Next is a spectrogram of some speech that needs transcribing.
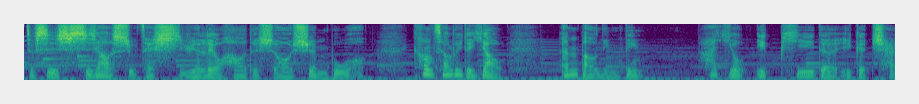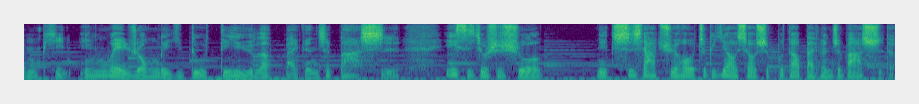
就是食药署在十月六号的时候宣布哦，抗焦虑的药安保宁定。它有一批的一个产品，因为溶离度低于了百分之八十，意思就是说，你吃下去后，这个药效是不到百分之八十的。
